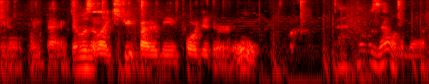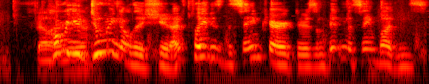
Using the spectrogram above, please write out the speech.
you know, impact. It wasn't like Street Fighter being ported or. Ooh. What the hell was that all about? Ballerina. How are you doing all this shit? I've played as the same characters. I'm hitting the same buttons.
